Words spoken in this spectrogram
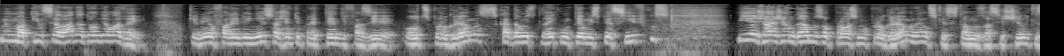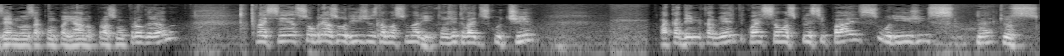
uma pincelada de onde ela veio. Que nem eu falei no início, a gente pretende fazer outros programas, cada um daí com temas específicos. E já agendamos o próximo programa, né? Os que estão nos assistindo, quiserem nos acompanhar no próximo programa, vai ser sobre as origens da maçonaria. Então a gente vai discutir academicamente quais são as principais origens né, que os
